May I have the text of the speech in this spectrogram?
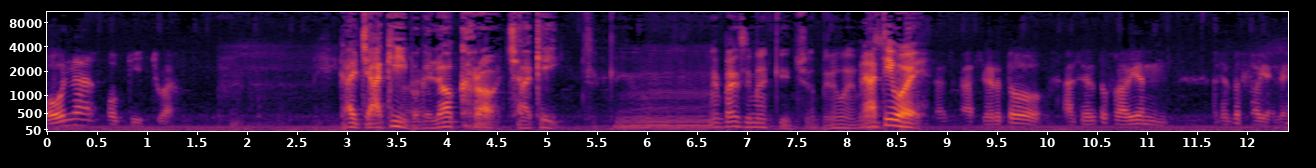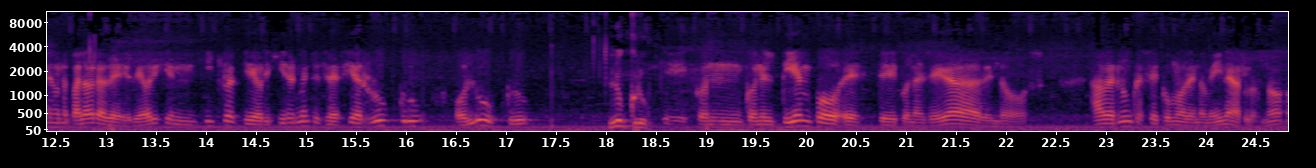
ona o quichua. Calchaquí, porque locro, chaquí. Mm, Me parece más quicho, pero bueno. Nativo es. Acertó, acertó Fabián Acertó Fabián. Es una palabra de, de origen quichua que originalmente se decía rucru o lucru. Lucru. Que con, con el tiempo, este, con la llegada de los a ver, nunca sé cómo denominarlos, ¿no?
